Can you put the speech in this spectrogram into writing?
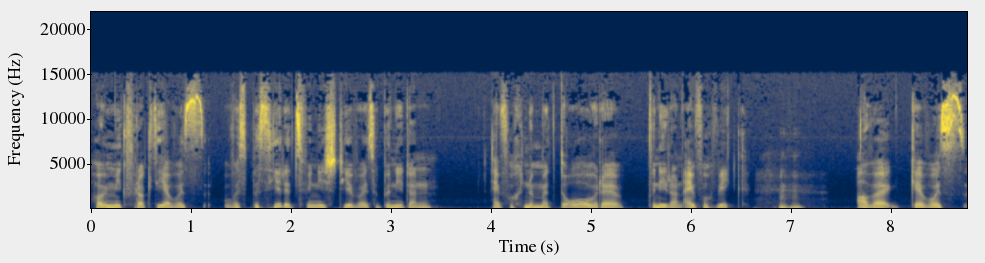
habe ich mich gefragt, ja, was, was passiert jetzt, wenn ich stirb? Also bin ich dann einfach nicht mehr da oder bin ich dann einfach weg? Mhm. Aber gell, was,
